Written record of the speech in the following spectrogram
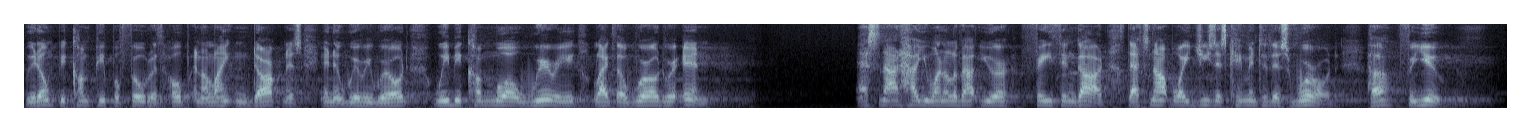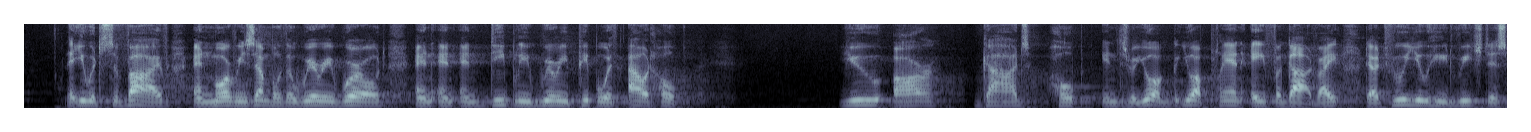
We don't become people filled with hope and a light in darkness in a weary world. We become more weary like the world we're in. That's not how you want to live out your faith in God. That's not why Jesus came into this world, huh? For you. That you would survive and more resemble the weary world and, and, and deeply weary people without hope. You are God's hope in world. You are, you are plan A for God, right? That through you he'd reach this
